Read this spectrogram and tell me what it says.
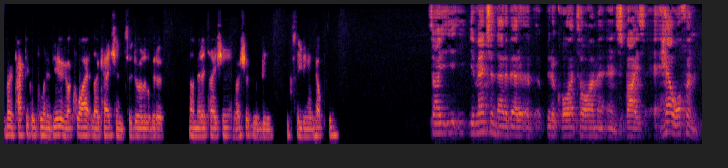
very practical point of view, a quiet location to do a little bit of uh, meditation and worship would be exceedingly helpful. So you, you mentioned that about a, a, bit of quiet time and, and space. How often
